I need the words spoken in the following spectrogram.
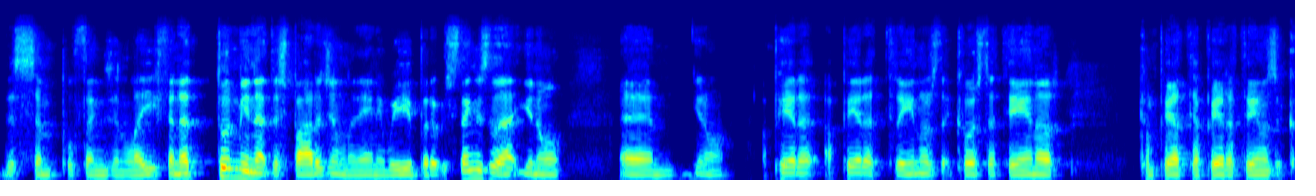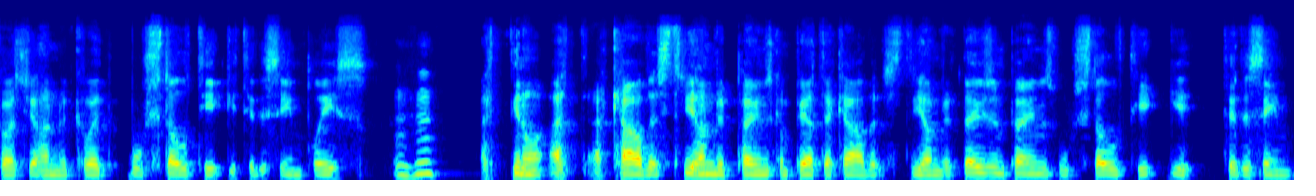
the simple things in life, and I don't mean that disparagingly in any way, but it was things that you know, um, you know, a pair of a pair of trainers that cost a tenner compared to a pair of trainers that cost you a hundred quid will still take you to the same place. Mm-hmm. A, you know, a, a car that's three hundred pounds compared to a car that's three hundred thousand pounds will still take you to the same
